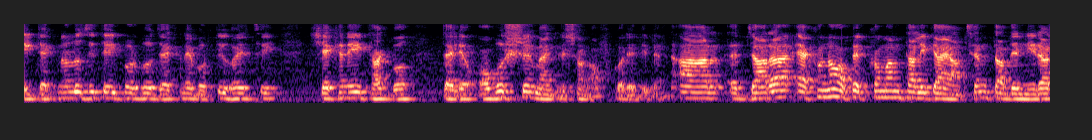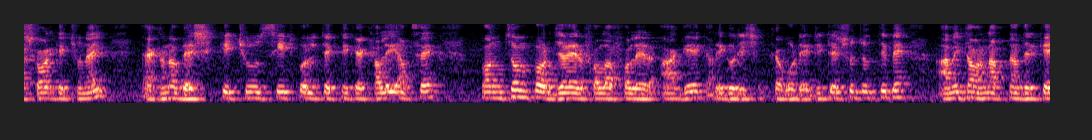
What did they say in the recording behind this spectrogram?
এই টেকনোলজিতেই পড়ব যেখানে ভর্তি হয়েছি, সেখানেই থাকব তাহলে অবশ্যই মাইগ্রেশন অফ করে দিবেন। আর যারা এখনও অপেক্ষমান তালিকায় আছেন, তাদের নিরাশ হওয়ার কিছু নাই। এখনও বেশ কিছু সিট পলিটেকনিকে খালি আছে। পঞ্চম পর্যায়ের ফলাফলের আগে কারিগরি শিক্ষা বোর্ড এডিটের সুযোগ দেবে। আমি তখন আপনাদেরকে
